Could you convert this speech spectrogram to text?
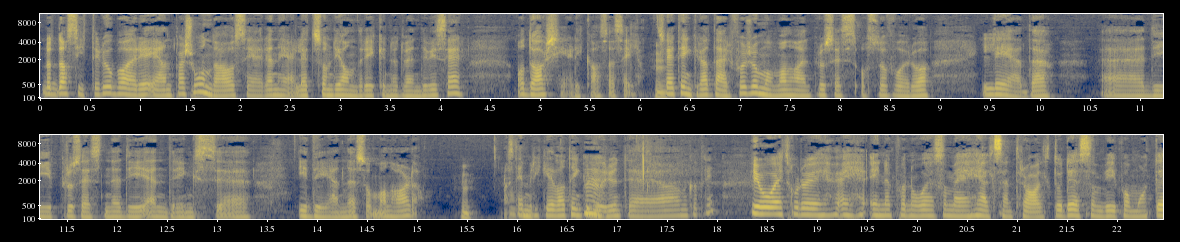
Da sitter det jo bare én person da og ser en helhet som de andre ikke nødvendigvis ser. Og da skjer det ikke av seg selv. Så jeg tenker at derfor så må man ha en prosess også for å lede eh, de prosessene, de endringsideene som man har, da. Stemmer ikke? Hva tenker du rundt det, Anne Katrin? Jo, jeg tror du er inne på noe som er helt sentralt. Og det som vi på en måte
